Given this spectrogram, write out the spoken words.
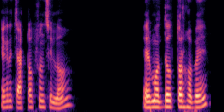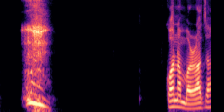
এখানে চারটা অপশন ছিল। এর মধ্যে উত্তর হবে, ক নম্বর, রাজা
